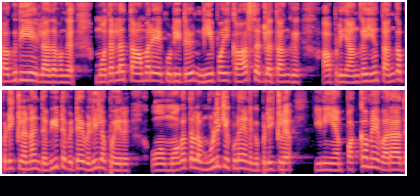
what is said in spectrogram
தகுதியே இல்லாதவங்க. முதல்ல தாமரையை கூட்டிட்டு நீ போய் கார் செட்டில் தங்கு. அப்படி அங்கேயும் தங்க பிடிக்கலன்னா இந்த வீட்டை விட்டே வெளியில் போயிரு. உன் முகத்தில் முழிக்க கூட எனக்கு பிடிக்கல. இனி என் பக்கமே வராத.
